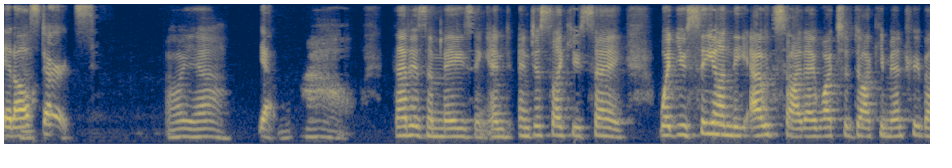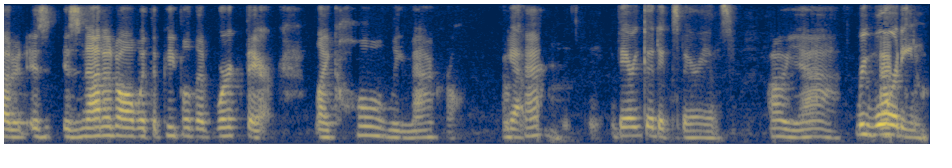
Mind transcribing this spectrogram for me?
It all yeah. starts. Oh yeah. Yeah. Wow. That is amazing. And and just like you say, what you see on the outside, I watched a documentary about it, is is not at all with the people that work there. Like holy mackerel. Okay. Yeah. Very good experience. Oh yeah. Rewarding.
